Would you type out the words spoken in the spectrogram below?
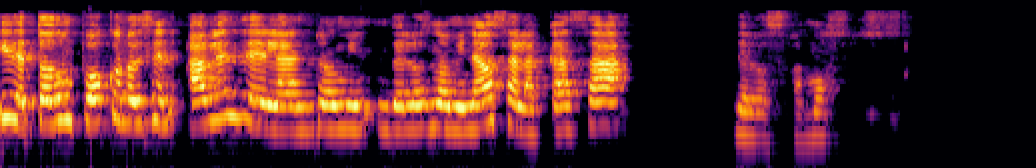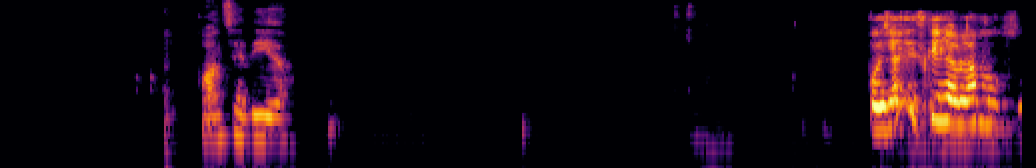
y de todo un poco nos dicen, hablen de, la, de los nominados a la casa de los famosos. Concedido. Pues ya, es que ya hablamos.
